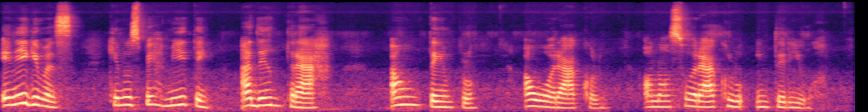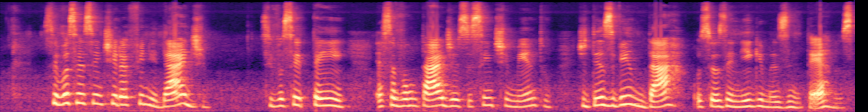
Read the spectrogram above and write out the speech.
enigmas que nos permitem adentrar a um templo, ao oráculo, ao nosso oráculo interior. Se você sentir afinidade, se você tem essa vontade, esse sentimento de desvendar os seus enigmas internos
